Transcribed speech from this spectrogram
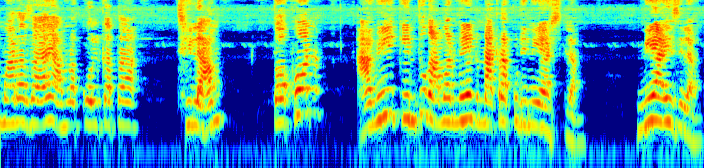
মারা যায়, আমরা কলকাতা ছিলাম। তখন আমি কিন্তু আমার মেয়ে নাকড়াকুড়ি নিয়ে আসছিলাম। নিয়ে আসছিলাম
